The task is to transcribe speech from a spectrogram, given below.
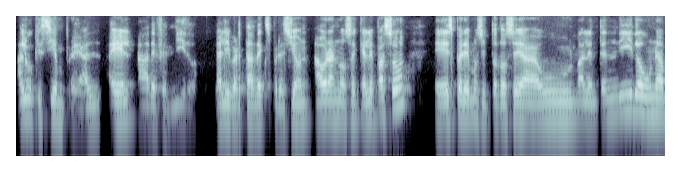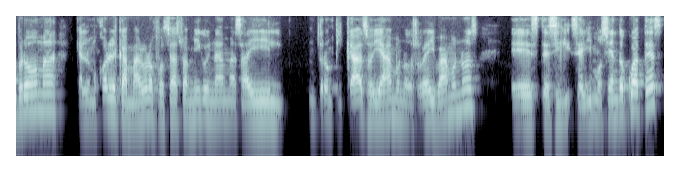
algo que siempre él ha defendido, la libertad de expresión. Ahora no sé qué le pasó, eh, esperemos si todo sea un malentendido, una broma, que a lo mejor el camarógrafo sea su amigo y nada más ahí un trompicazo y vámonos, rey, vámonos. Este, si, seguimos siendo cuates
